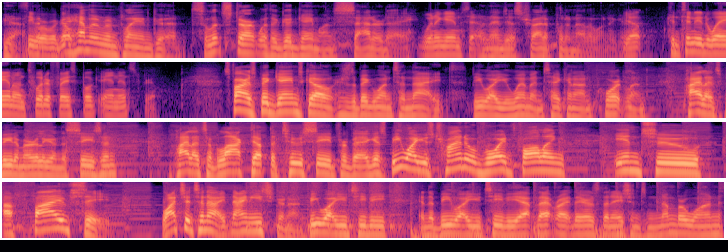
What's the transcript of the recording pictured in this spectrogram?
Yeah, see where they- we're going. They haven't been playing good. So let's start with a good game on Saturday Win a game Saturday. and then just try to put another one together. Yep. Continue to weigh in on Twitter, Facebook, and Instagram. As far as big games go, here's a big one tonight. BYU women taking on Portland. Pilots beat them earlier in the season. Pilots have locked up the two seed for Vegas. BYU's trying to avoid falling into a five seed. Watch it tonight, 9 Eastern on BYU TV and the BYU TV app. That right there is the nation's number one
